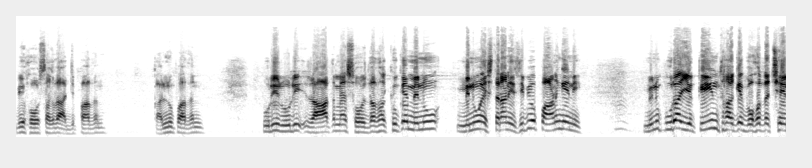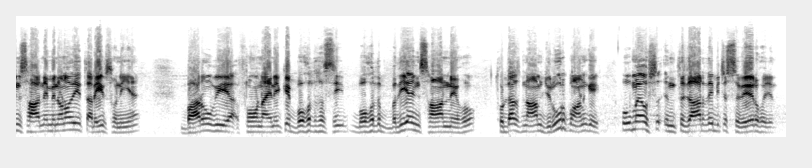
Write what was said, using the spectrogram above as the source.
ਵੀ ਹੋ ਸਕਦਾ ਅੱਜ ਪਾ ਦੇਣ ਕੱਲ ਨੂੰ ਪਾ ਦੇਣ। ਪੂਰੀ ਰੂਰੀ ਰਾਤ ਮੈਂ ਸੋਚਦਾ ਸੀ ਕਿਉਂਕਿ ਮੈਨੂੰ ਮੈਨੂੰ ਇਸ ਤਰ੍ਹਾਂ ਨਹੀਂ ਸੀ ਵੀ ਉਹ ਪਾਣਗੇ ਨਹੀਂ। ਮੈਨੂੰ ਪੂਰਾ ਯਕੀਨ ਥਾ ਕਿ ਬਹੁਤ ਅੱਛੇ ਇਨਸਾਨ ਨੇ ਮੈਨੂੰ ਉਹਨਾਂ ਦੀ ਤਾਰੀਫ ਸੁਣੀ ਹੈ। ਬਾਹਰੋਂ ਵੀ ਫੋਨ ਆਏ ਨੇ ਕਿ ਬਹੁਤ ਹਸੀ ਬਹੁਤ ਵਧੀਆ ਇਨਸਾਨ ਨੇ ਉਹ ਤੁਹਾਡਾ ਨਾਮ ਜ਼ਰੂਰ ਪਾਣਗੇ। ਉਹ ਮੈਂ ਉਸ ਇੰਤਜ਼ਾਰ ਦੇ ਵਿੱਚ ਸਵੇਰ ਹੋ ਜਾਂਦਾ।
